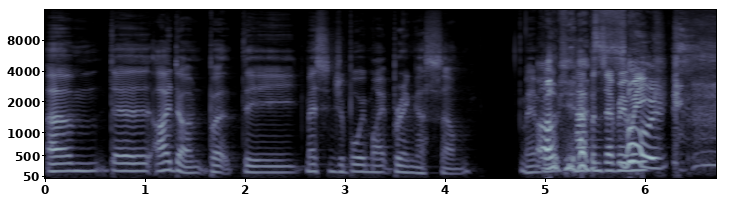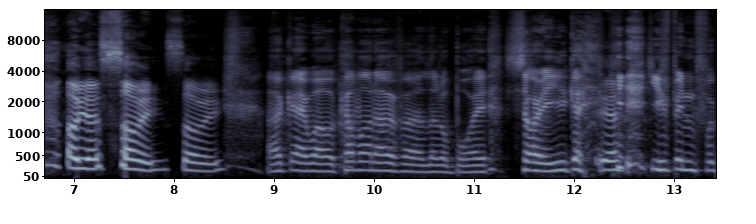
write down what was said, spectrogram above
Um the i don't but the messenger boy might bring us some. Remember? Oh, yeah, happens every sorry. week Oh, yeah, sorry, sorry. Okay, well, come on over, little boy. Sorry, you get Yeah. you've been for-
